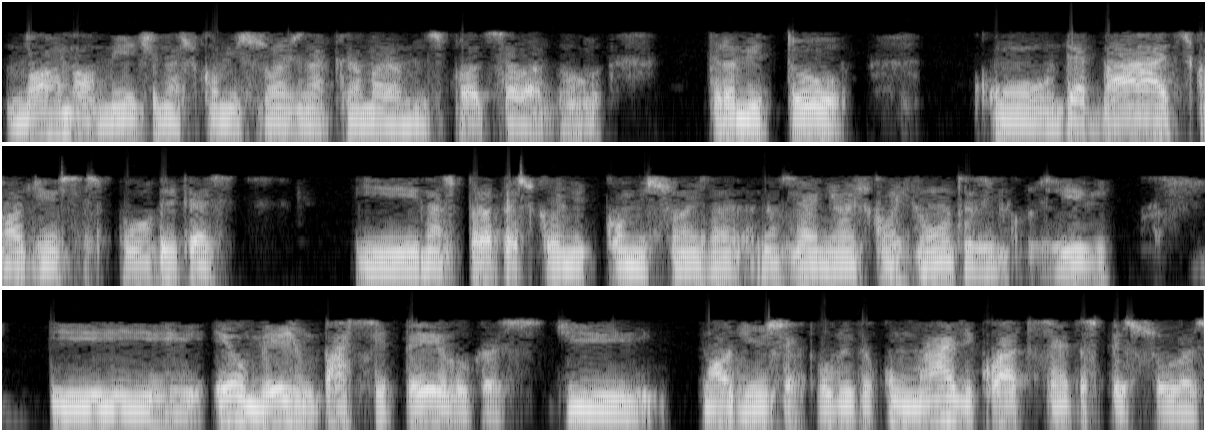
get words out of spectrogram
normalmente nas comissões na Câmara Municipal de Salvador, tramitou com debates, com audiências públicas e nas próprias comissões, nas reuniões conjuntas, inclusive. E eu mesmo participei, Lucas, de uma audiência pública com mais de 400 pessoas.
